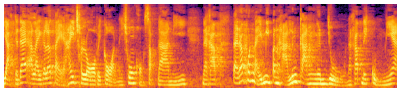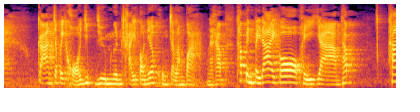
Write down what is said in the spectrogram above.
อยากจะได้อะไรก็แล้วแต่ให้ชะลอไปก่อนในช่วงของสัปดาห์นี้นะครับ แต่ถ้าคนไหนมีปัญหาเรื่องการเงินอยู่นะครับ ในกลุ่มนี้การจะไปขอหยิบยืมเงินใครตอนนี้คงจะลำบากนะครับ ถ้าเป็นไปได้ก็พยายามถ้าถ้า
